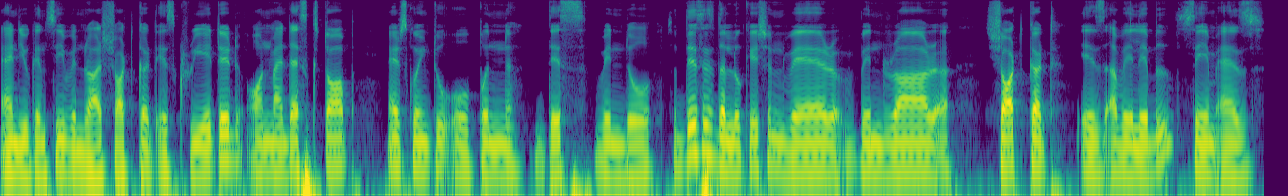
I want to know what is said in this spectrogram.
and you can see WinRAR shortcut is created on my desktop and it's going to open this window. So this is the location where WinRAR shortcut is available same as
